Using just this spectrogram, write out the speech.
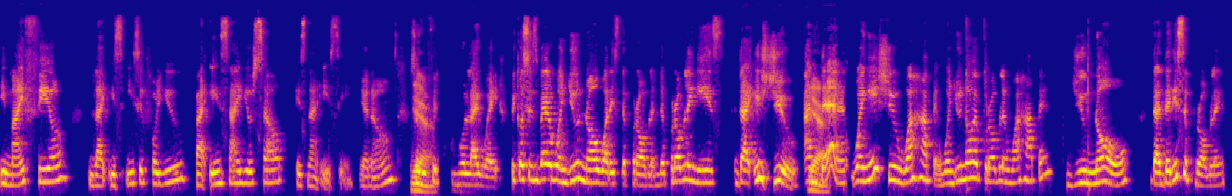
it might feel like it's easy for you, but inside yourself, it's not easy, you know? So yeah. you feel more lightweight because it's better when you know what is the problem. The problem is that it's you. And yeah. then when it's you, what happened? When you know a problem, what happened? You know that there is a problem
